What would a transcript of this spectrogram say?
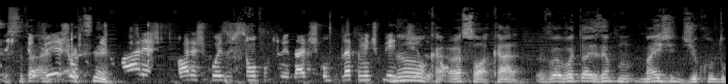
Você eu tá, vejo assim, várias, várias coisas que são oportunidades completamente perdidas. Não, cara, olha só, cara. Eu vou, eu vou ter um exemplo mais ridículo do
